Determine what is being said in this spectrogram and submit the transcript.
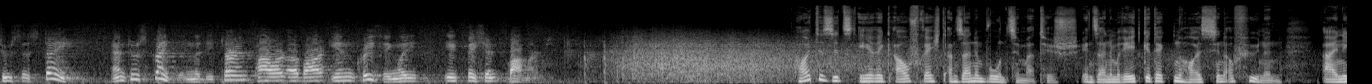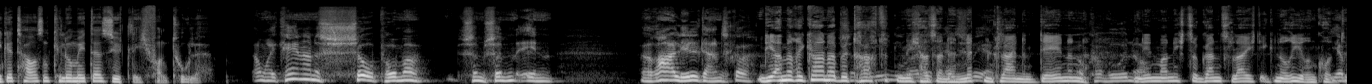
to sustain and to strengthen the deterrent power of our increasingly efficient bombers. Heute sitzt Erik aufrecht an seinem Wohnzimmertisch in seinem redgedeckten Häuschen auf Hünen, einige tausend Kilometer südlich von Thule. Amerikanerne så på mig som sådan en. Die Amerikaner betrachteten mich als einen netten kleinen Dänen, den man nicht so ganz leicht ignorieren konnte.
